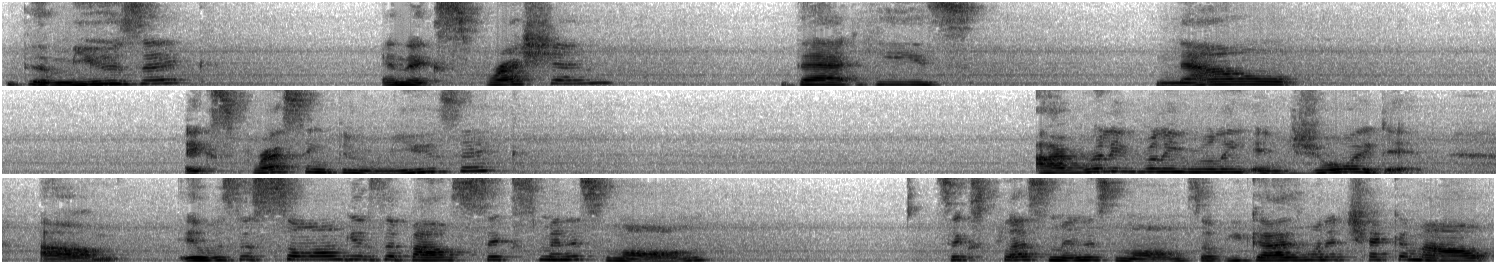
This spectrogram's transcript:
the music and expression that he's now expressing through music. I really, really, really enjoyed it. Um, it was a song, it was about six minutes long, six plus minutes long. So if you guys want to check them out,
